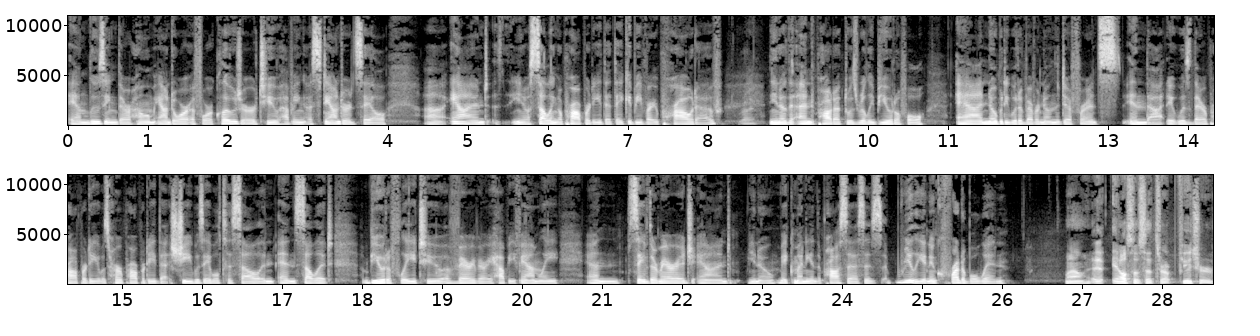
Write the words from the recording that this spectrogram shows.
and losing their home and or a foreclosure to having a standard sale uh, and you know selling a property that they could be very proud of Right. you know the end product was really beautiful and nobody would have ever known the difference in that it was their property it was her property that she was able to sell and, and sell it beautifully to a very very happy family and save their marriage and you know make money in the process is really an incredible win Well, it, it also sets her up future,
